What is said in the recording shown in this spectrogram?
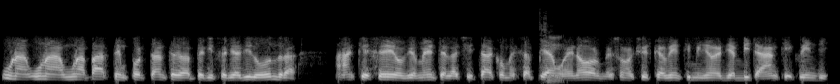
Una, una, una, parte importante della periferia di Londra, anche se ovviamente la città, come sappiamo, sì. è enorme, sono circa 20 milioni di abitanti, quindi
